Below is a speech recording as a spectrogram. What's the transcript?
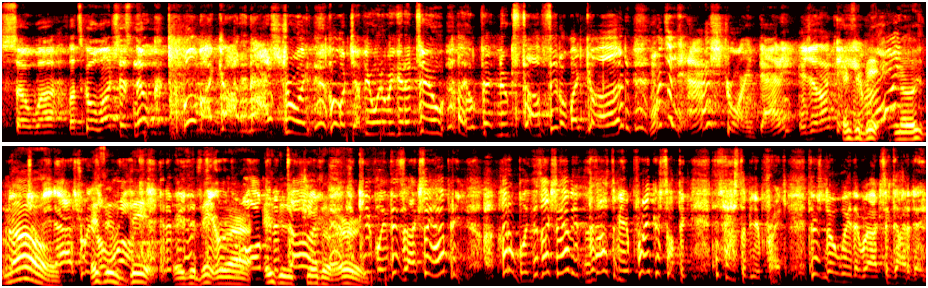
so uh, let's go launch this nuke. Oh my god, an asteroid! Oh, Jeffy, what are we gonna do? I hope that asteroid, Daddy? Is it like a It's a bit hemorrhoid? no, Jeffy, no. an It's is a bit. it It's a hits the bit Earth, we're where all it's gonna gonna destroy I can't believe this is actually happening. I don't believe this is actually happening. This has to be a prank or something. This has to be a prank. There's no way that we'll actually die today.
